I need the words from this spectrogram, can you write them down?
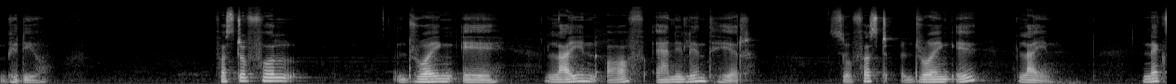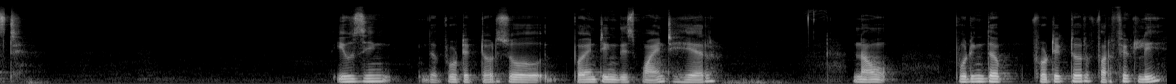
video. First of all drawing a line of any length here. So first drawing a line. Next using the protractor. So pointing this point here. Now putting the protractor perfectly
